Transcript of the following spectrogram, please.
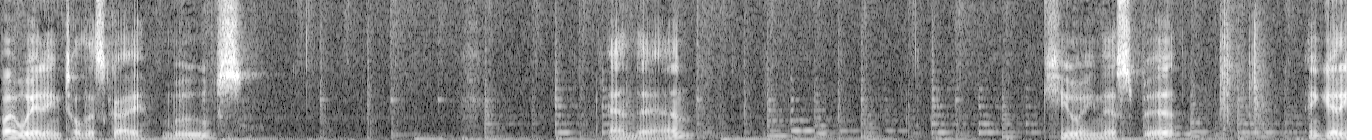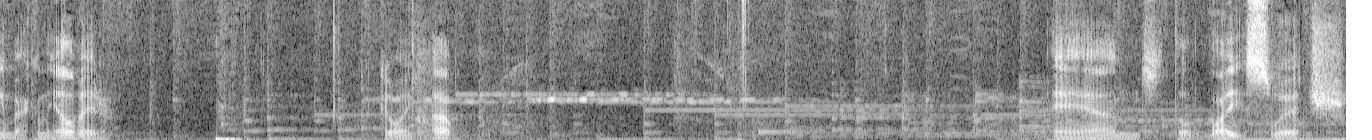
By waiting till this guy moves. And then queuing this bit and getting back in the elevator. Going up. And the light switch,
